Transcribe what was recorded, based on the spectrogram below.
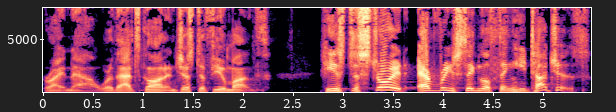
right now, where that's gone in just a few months, he's destroyed every single thing he touches.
